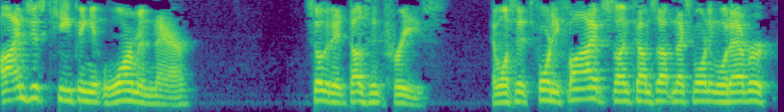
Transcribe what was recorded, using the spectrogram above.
I'm just keeping it warm in there so that it doesn't freeze. And once it's 45, sun comes up next morning, whatever,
